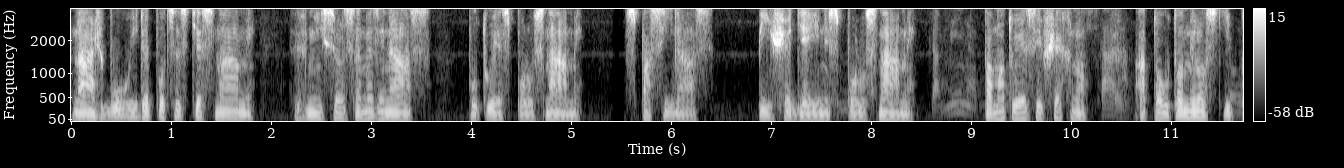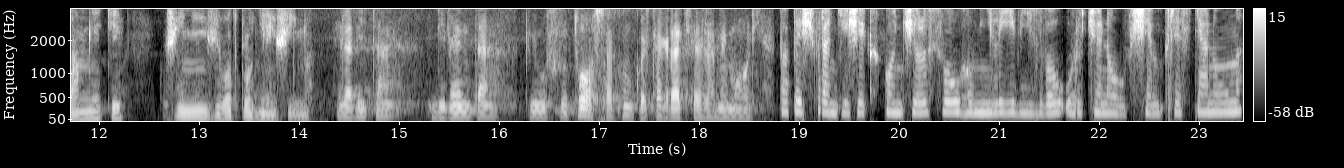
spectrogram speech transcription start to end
Náš Bůh jde po cestě s námi, vmísil se mezi nás, putuje spolu s námi. Spasí nás, píše dějiny spolu s námi. Pamatuje si všechno a touto milostí paměti činí život plodnějším. E Papež František končil svou homílí výzvou určenou všem křesťanům,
